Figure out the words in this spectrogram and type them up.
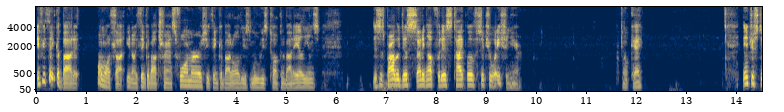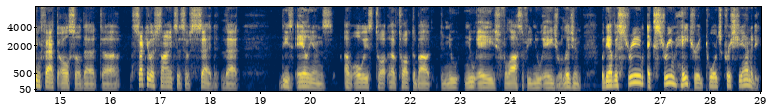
If you think about it, one more thought. You know, you think about Transformers, you think about all these movies talking about aliens. This is probably just setting up for this type of situation here. Okay. Interesting fact also that uh, secular scientists have said that these aliens have always talk, have talked about the new new age philosophy, new age religion, but they have extreme extreme hatred towards Christianity.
